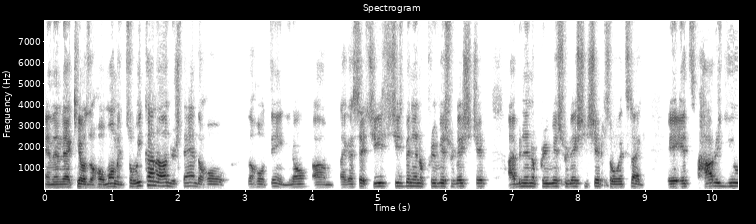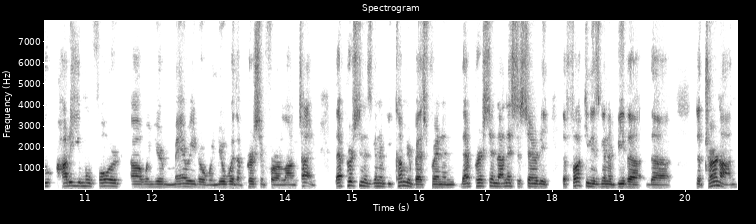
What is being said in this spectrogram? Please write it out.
and then that kills the whole moment. So we kind of understand the whole the whole thing. You know, um, like I said, she's she's been in a previous relationship. I've been in a previous relationship, so it's like it- it's how do you how do you move forward uh, when you're married or when you're with a person for a long time that person is going to become your best friend and that person not necessarily the fucking is going to be the the the turn on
